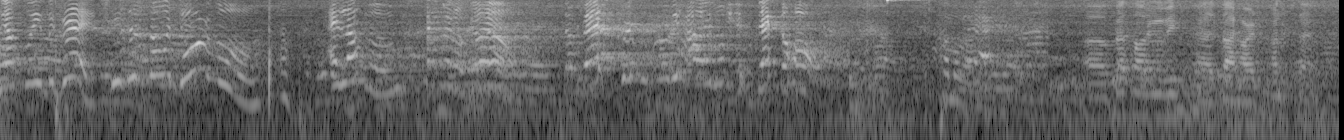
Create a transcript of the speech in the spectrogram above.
Definitely the Grinch. He's just so adorable. I love him. The best Christmas movie, holiday movie is Deck the Halls. Come. Uh, best holiday movie? Uh, Die Hard, 100%.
